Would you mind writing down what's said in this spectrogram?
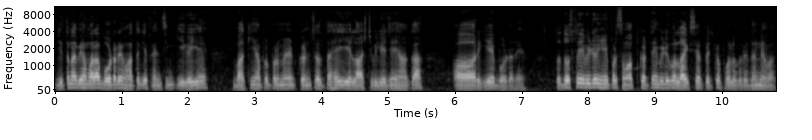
जितना भी हमारा बॉर्डर है, वहाँ तक ये फेंसिंग की गई है। बाकी यहाँ पर परमानेंट करंट चलता है, ये लास्ट विलेज है यहाँ का, और ये बॉर्डर है। तो दोस्तों, ये वीडियो यहीं पर समाप्त करते हैं। वीडियो को लाइक शेयर पेज को फॉलो करें। धन्यवाद।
